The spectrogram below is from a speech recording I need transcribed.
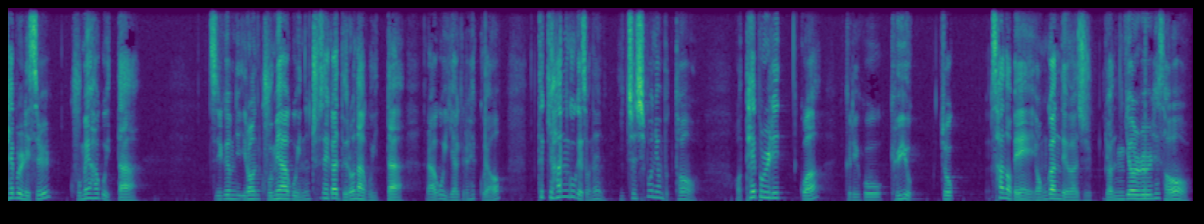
태블릿을 구매하고 있다. 지금 이런 구매하고 있는 추세가 늘어나고 있다 라고 이야기를 했고요. 특히 한국에서는 2015년부터 어, 태블릿과 그리고 교육 쪽 산업에 연관되어 가지고 연결을 해서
